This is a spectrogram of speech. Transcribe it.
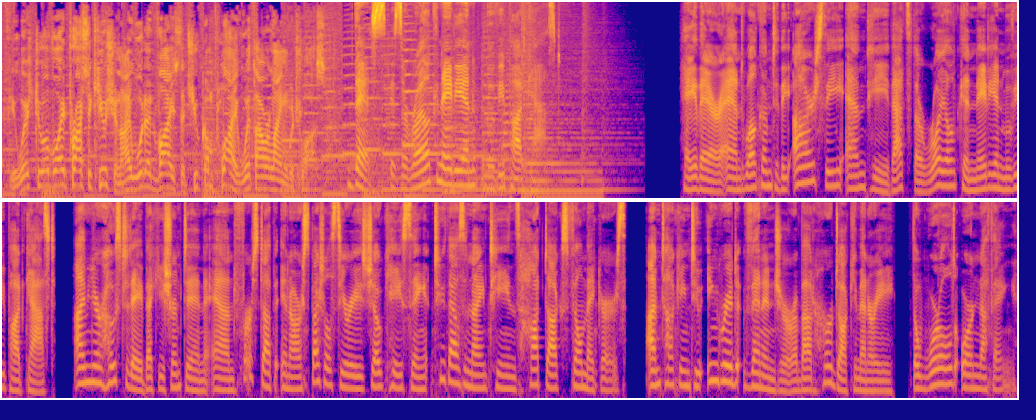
If you wish to avoid prosecution, I would advise that you comply with our language laws. This is the Royal Canadian Movie Podcast. Hey there, and welcome to the RCMP. That's the Royal Canadian Movie Podcast. I'm your host today, Becky Shrimpton, and first up in our special series showcasing 2019's Hot Docs filmmakers, I'm talking to Ingrid Veninger about her documentary, The World or Nothing,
